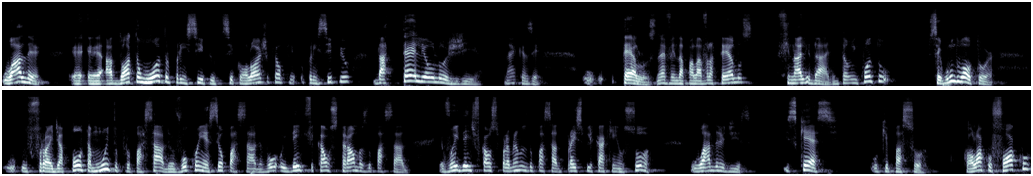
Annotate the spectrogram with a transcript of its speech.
o Adler é, é, adota um outro princípio psicológico, que é o, o princípio da teleologia. Né? Quer dizer, o, telos, né? vem da palavra telos, finalidade. Então, enquanto, segundo o autor, o, o Freud aponta muito para o passado, eu vou conhecer o passado, eu vou identificar os traumas do passado, eu vou identificar os problemas do passado para explicar quem eu sou, o Adler diz, esquece o que passou Coloca o foco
